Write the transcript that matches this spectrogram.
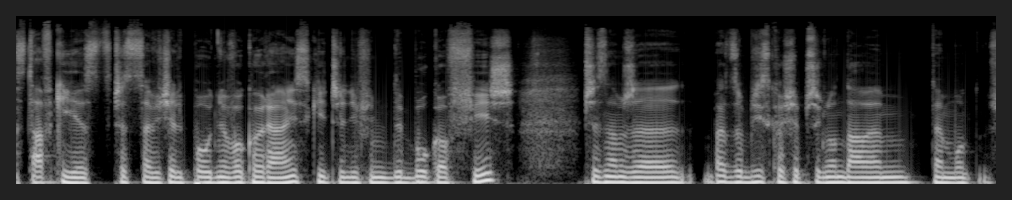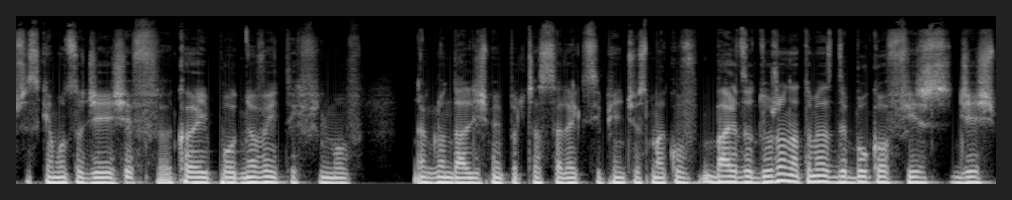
stawki jest przedstawiciel południowo-koreański, czyli film The Book of Fish. Przyznam, że bardzo blisko się przyglądałem temu wszystkiemu, co dzieje się w Korei Południowej. Tych filmów oglądaliśmy podczas selekcji Pięciu Smaków bardzo dużo, natomiast The Book of Fish gdzieś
